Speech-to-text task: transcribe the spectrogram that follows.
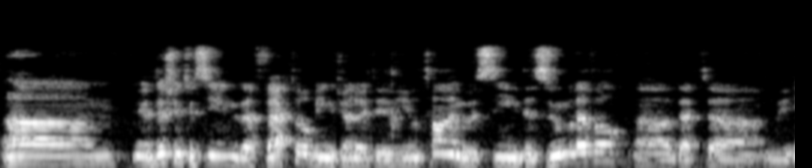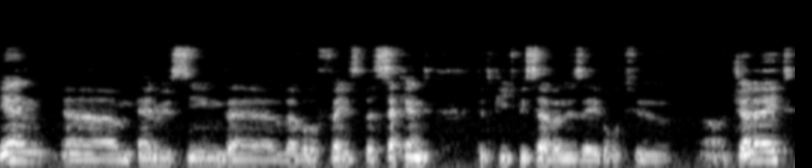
Um, in addition to seeing the fractal being generated in real time, we're seeing the zoom level uh, that uh, we're in, um, and we're seeing the level of frames per second that PHP 7 is able to uh, generate.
